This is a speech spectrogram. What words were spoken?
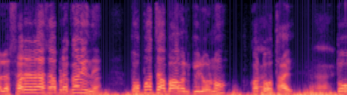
એટલે સરેરાશ આપણે ગણીને તો પચાસ બાવન કિલોનો કટો થાય. તો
